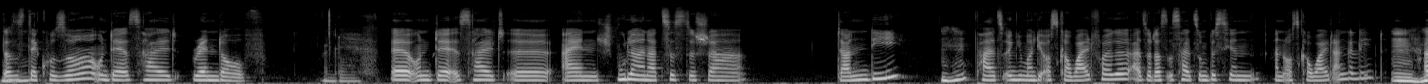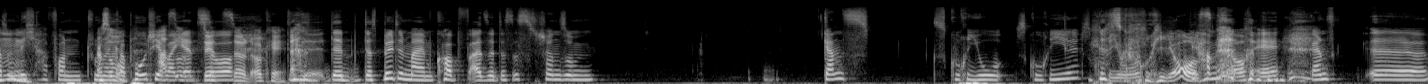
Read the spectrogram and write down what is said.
das mhm. ist der Cousin und der ist halt Randolph. Randolph. Äh, und der ist halt äh, ein schwuler, narzisstischer Dundee Mhm. Falls irgendjemand die Oscar Wilde-Folge, also das ist halt so ein bisschen an Oscar Wilde angelehnt. Mhm. Also nicht von Truman so. Capote, aber so, jetzt so, okay. das Bild in meinem Kopf. Also das ist schon so ein ganz skurrio, skurril, skurril. Wir haben es auch, ey. Ganz äh,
